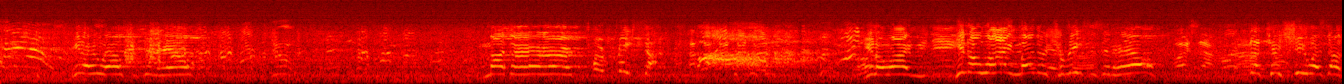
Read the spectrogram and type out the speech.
you know who else is in hell? You. Mother Teresa. You know why? You know why Mother Teresa's in hell? Because she was a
